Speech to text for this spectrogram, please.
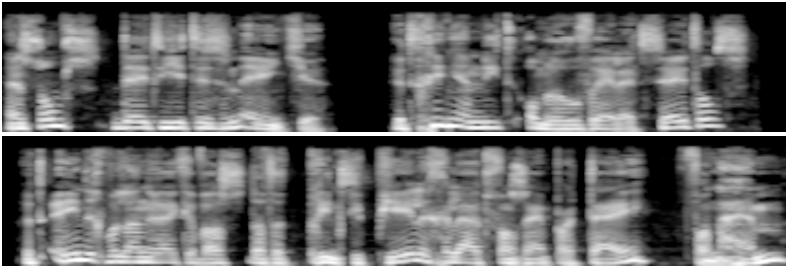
en soms deed hij het in zijn eentje. Het ging hem niet om de hoeveelheid zetels. Het enige belangrijke was dat het principiële geluid van zijn partij, van hem,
